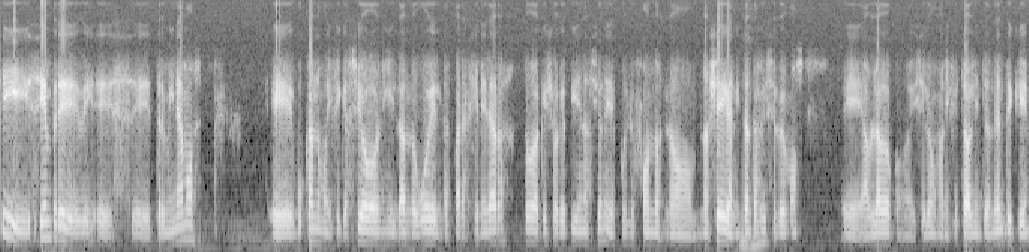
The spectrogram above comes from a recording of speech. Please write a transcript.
Sí, siempre eh, terminamos eh, buscando modificaciones y dando vueltas para generar todo aquello que pide Nación y después los fondos no, no llegan. Y tantas veces lo hemos hablado y se lo hemos manifestado al intendente que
